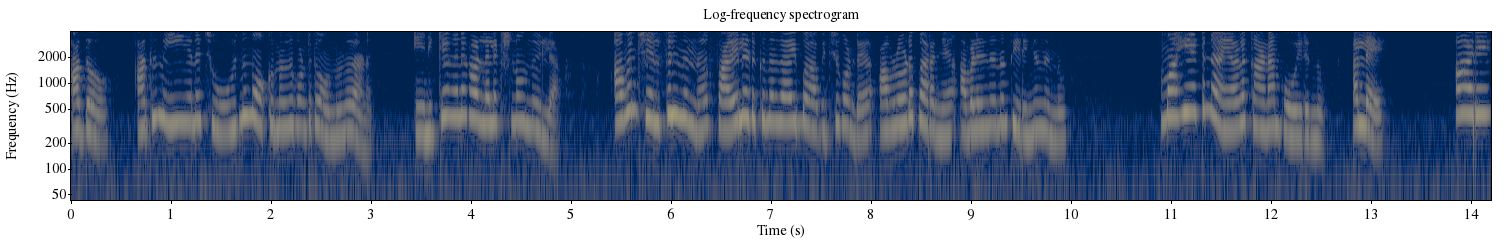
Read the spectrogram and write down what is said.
അതോ അത് നീ ഇങ്ങനെ ചൂഴ്ന്നു നോക്കുന്നത് കൊണ്ട് തോന്നുന്നതാണ്? എനിക്കങ്ങനെ കള്ളലക്ഷണമൊന്നുമില്ല. അവൻ ഷെൽഫിൽ നിന്ന് ഫയൽ എടുക്കുന്നതായി ഭാവിച്ചുകൊണ്ട് അവളോട് പറഞ്ഞ് അവളിൽ നിന്ന് തിരിഞ്ഞു നിന്നു. മഹിയേട്ടൻ അയാളെ കാണാൻ പോയിരുന്നു അല്ലേ? ആരെ?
